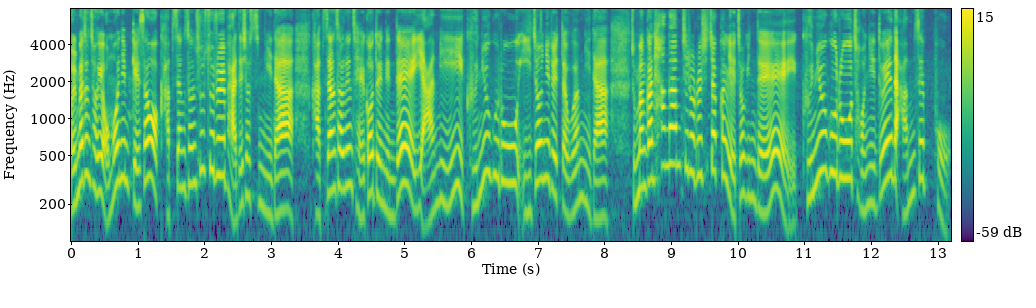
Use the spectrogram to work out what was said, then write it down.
얼마 전 저희 어머님께서 갑상선 수술을 받으셨습니다. 갑상선은 제거됐는데 이 암이 근육으로 이전이 됐다고 합니다. 조만간 항암 치료를 시작할 예정인데 이 근육으로 전이 된 암세포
